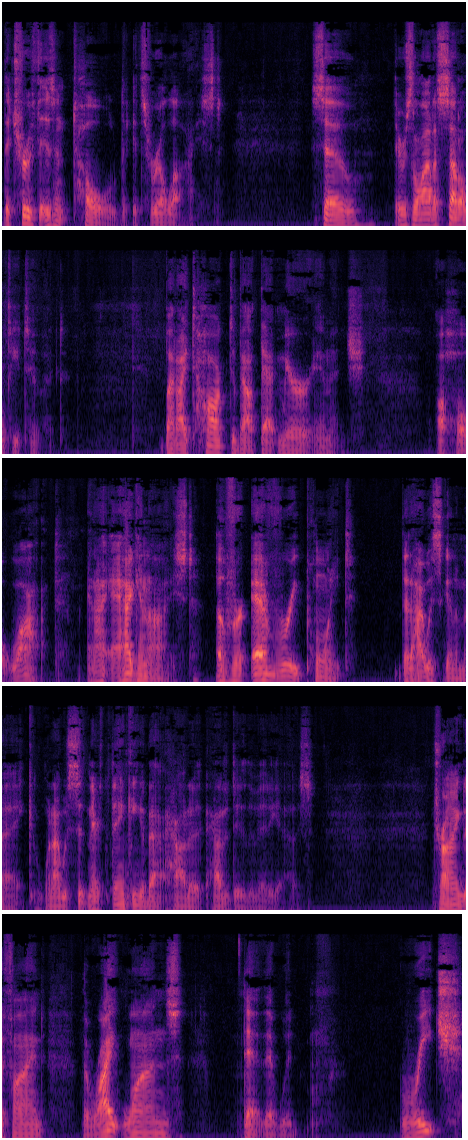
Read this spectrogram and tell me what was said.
the truth isn't told, it's realized. So there was a lot of subtlety to it. But I talked about that mirror image a whole lot. And I agonized over every point that I was going to make when I was sitting there thinking about how to how to do the videos. Trying to find the right ones that, that would reach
